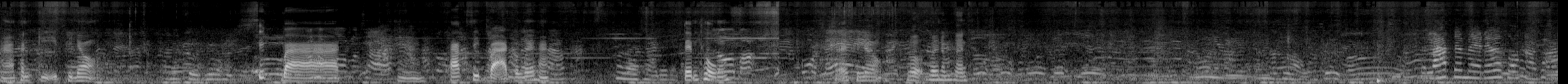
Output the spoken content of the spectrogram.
หาพันกีบพี่น้องสิบบาทพักสิบบาทไปเลยค่ะ เต็มถุงไปพี่น้องเลาะไปน้ำกันรับได้ไหมเด้อสองหาพัน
